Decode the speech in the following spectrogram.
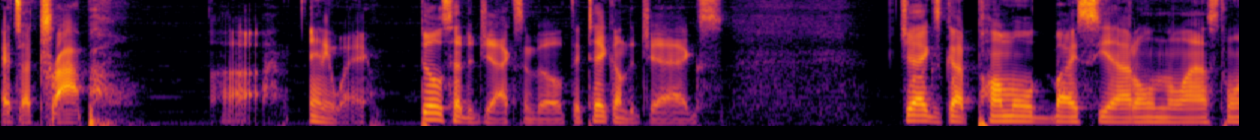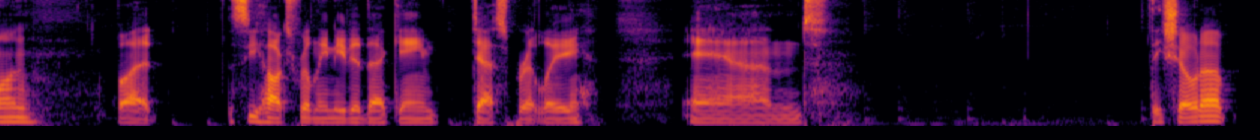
It's a trap. Uh, anyway, Bills head to Jacksonville. They take on the Jags. Jags got pummeled by Seattle in the last one, but the Seahawks really needed that game desperately. And they showed up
